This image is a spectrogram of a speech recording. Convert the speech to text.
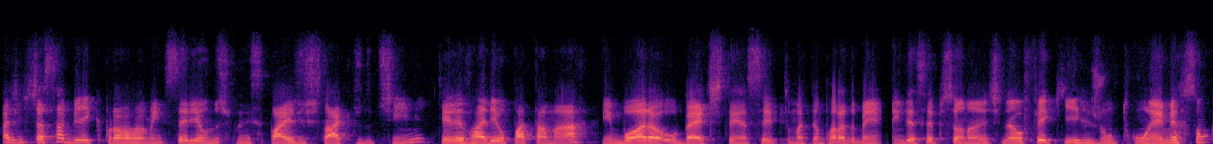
a gente já sabia que provavelmente seria um dos principais destaques do time, que elevaria o patamar, embora o Betis tenha feito uma temporada bem decepcionante, né? O Fekir, junto com o Emerson,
